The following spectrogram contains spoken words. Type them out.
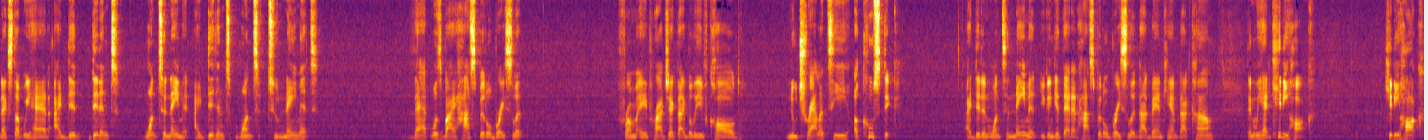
Next up, we had I did didn't want to name it. I didn't want to name it. That was by Hospital Bracelet from a project I believe called Neutrality Acoustic. I didn't want to name it. You can get that at hospitalbracelet.bandcamp.com. Then we had Kitty Hawk. Kitty Hawk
